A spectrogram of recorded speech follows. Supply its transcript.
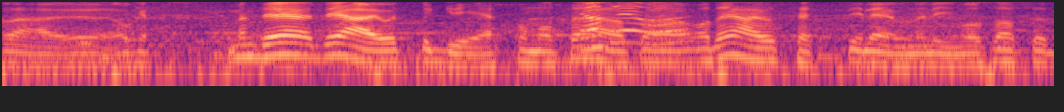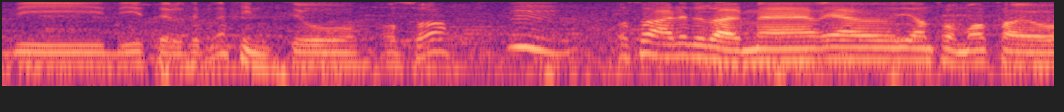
Det er, ok. Men det, det er jo et begrep, på en måte. Ja, det altså, og det er jo sett i levende liv også, at de, de stereotypene fins jo også. Mm. Og så er det det der med jeg, Jan Thomas har jo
